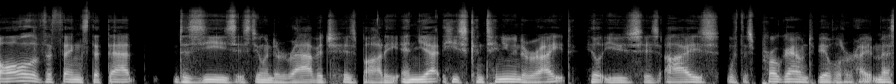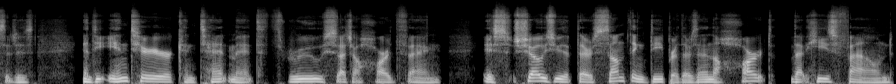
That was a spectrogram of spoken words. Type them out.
all of the things that that disease is doing to ravage his body. And yet he's continuing to write. He'll use his eyes with this program to be able to write messages. And the interior contentment through such a hard thing is shows you that there's something deeper. There's in the heart that he's found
